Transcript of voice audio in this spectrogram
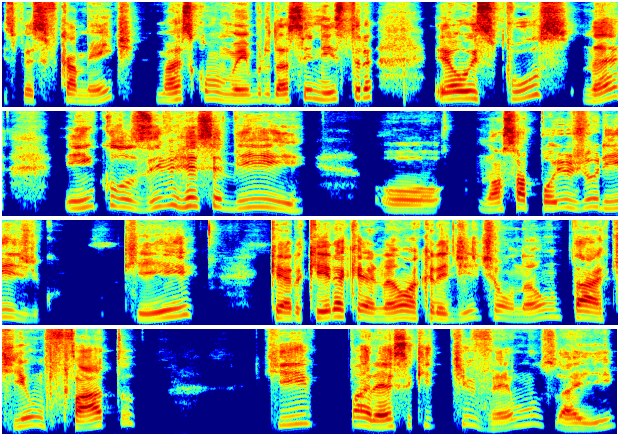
especificamente, mas como membro da Sinistra eu expus, né? E inclusive recebi o nosso apoio jurídico, que quer queira, quer não, acredite ou não, tá aqui um fato que parece que tivemos aí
